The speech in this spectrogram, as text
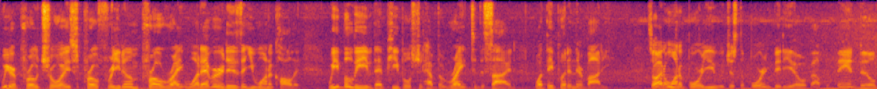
We are pro choice, pro freedom, pro right, whatever it is that you want to call it. We believe that people should have the right to decide what they put in their body. So I don't want to bore you with just a boring video about the van build.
